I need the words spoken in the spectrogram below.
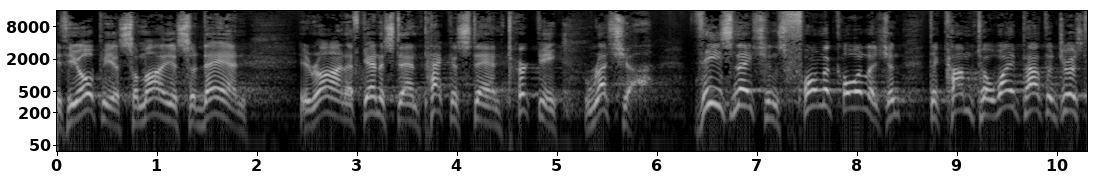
Ethiopia, Somalia, Sudan, Iran, Afghanistan, Pakistan, Turkey, Russia. These nations form a coalition to come to wipe out the Jews.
